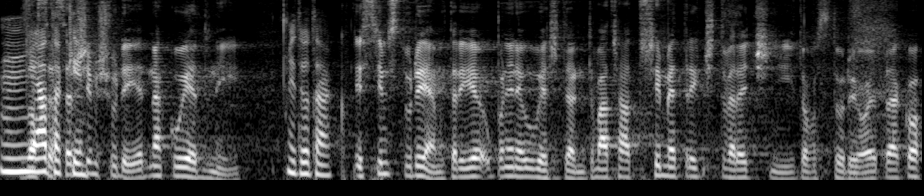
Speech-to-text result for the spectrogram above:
Mm, Zase já se taky. vším všudy, jedna ku jedný. Je to tak. I s tím studiem, který je úplně neuvěřitelný. To má třeba 3 metry čtvereční, to studio. Je to jako,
